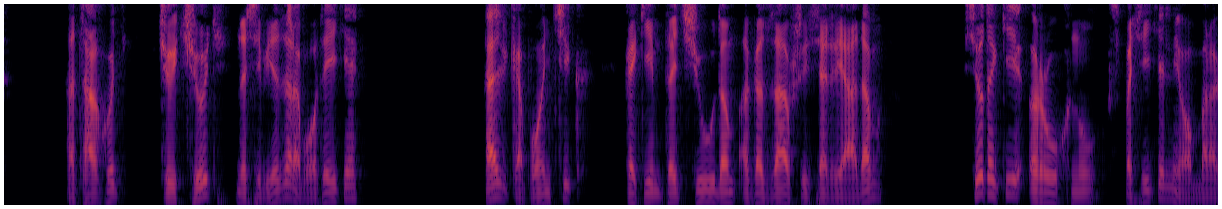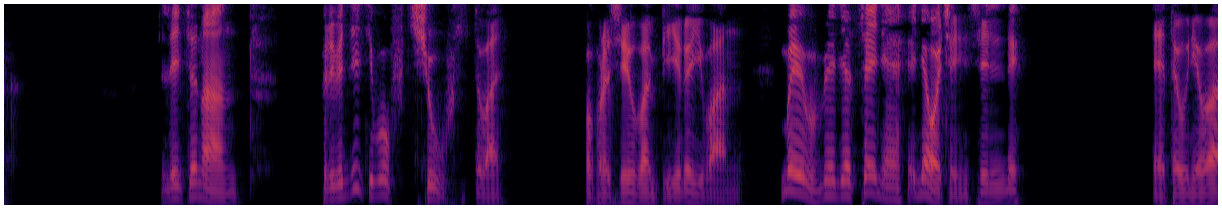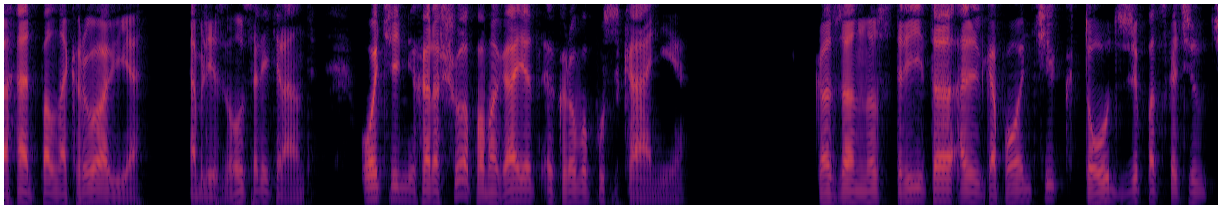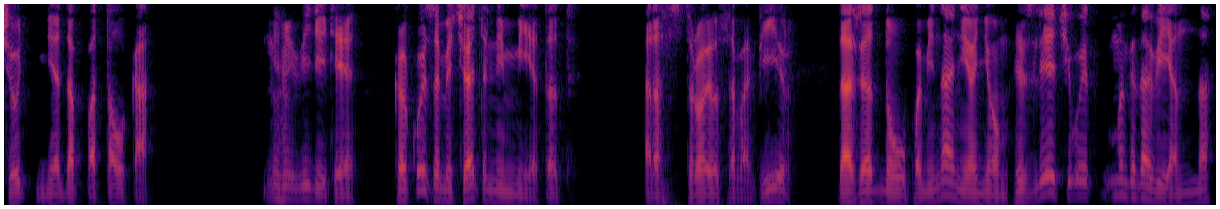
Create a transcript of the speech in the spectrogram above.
А так хоть чуть-чуть на себе заработаете. Аль Капончик каким-то чудом оказавшийся рядом, все-таки рухнул в спасительный обморок. — Лейтенант, приведите его в чувство, — попросил вампира Иван. — Мы в медицине не очень сильны. — Это у него от полнокровия, — облизнулся лейтенант. — Очень хорошо помогает кровопускание. Казаннострита Аль Капончик тут же подскочил чуть не до потолка. «Видите, какой замечательный метод!» Расстроился вампир. Даже одно упоминание о нем излечивает мгновенно.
